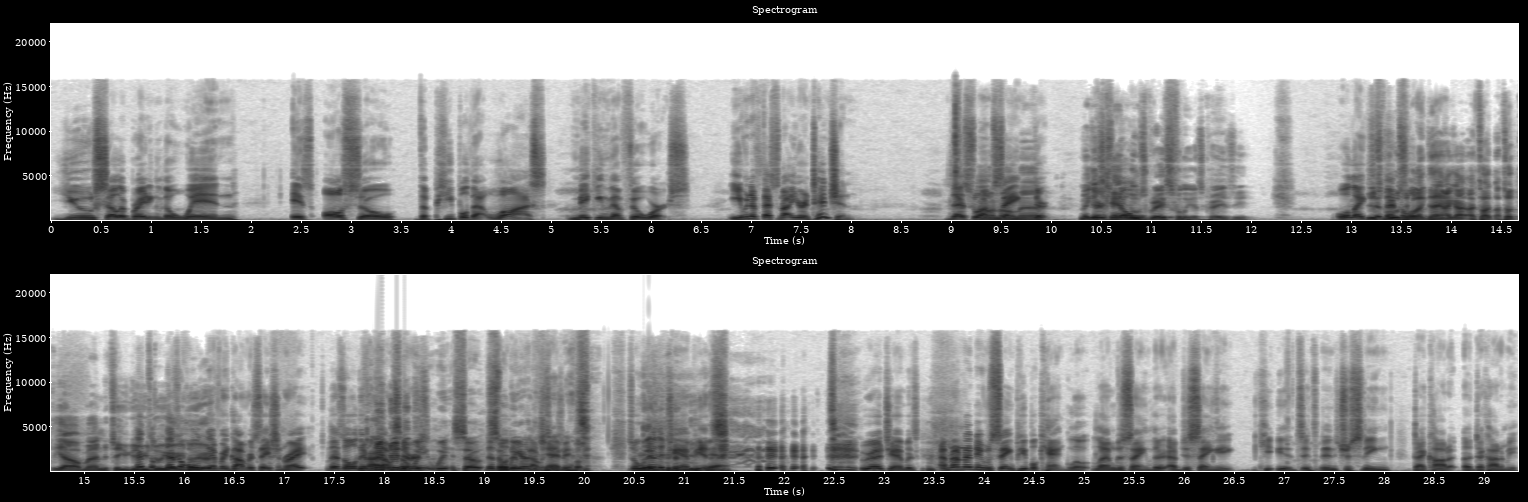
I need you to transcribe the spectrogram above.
you celebrating the win is also the people that lost making them feel worse, even if that's not your intention. That's what I'm know, saying. There, Niggas can't no, lose gracefully. It's crazy. Well, like You just that's lose a and be whole, like, dang, I got, I took, I took the L, man. Until you, you, that's, do a, your, that's a whole your- different conversation, right? That's a whole All different right, so we, we, so, so we are the champions. So we're the champions. we're the champions. I'm not, not even saying people can't gloat. I'm just saying. I'm just saying it, it's, it's an interesting dichot- uh, dichotomy.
